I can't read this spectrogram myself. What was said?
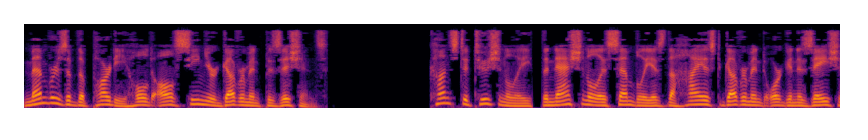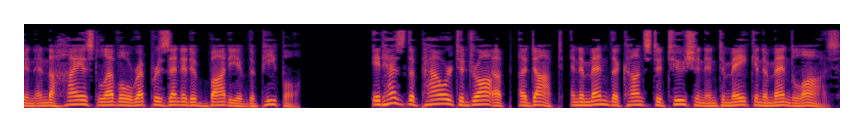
Members of the party hold all senior government positions. Constitutionally, the National Assembly is the highest government organization and the highest level representative body of the people. It has the power to draw up, adopt, and amend the Constitution and to make and amend laws.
